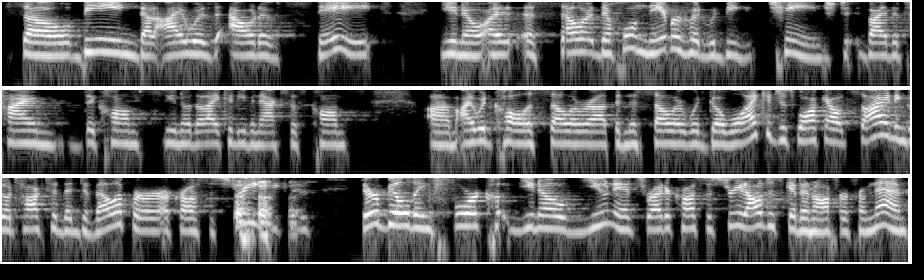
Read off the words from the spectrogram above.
So being that I was out of state, you know a, a, seller the whole neighborhood would be changed by the time the comps you know that i could even access comps um, i would call a seller up and the seller would go well i could just walk outside and go talk to the developer across the street because they're building four you know units right across the street i'll just get an offer from them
